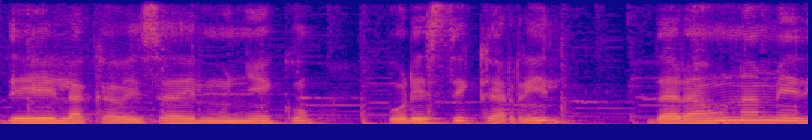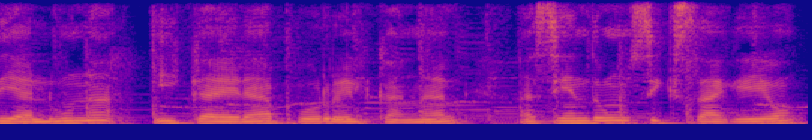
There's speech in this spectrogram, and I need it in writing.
de la cabeza del muñeco por este carril, dará una media luna y caerá por el canal haciendo un zigzagueo,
